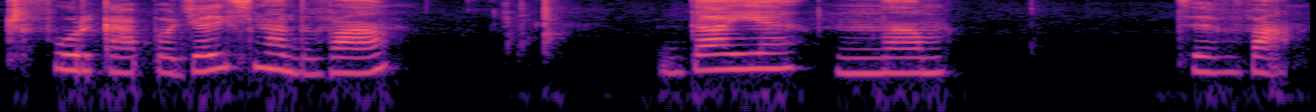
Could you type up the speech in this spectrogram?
czwórka podzielić na dwa daje nam dwa.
